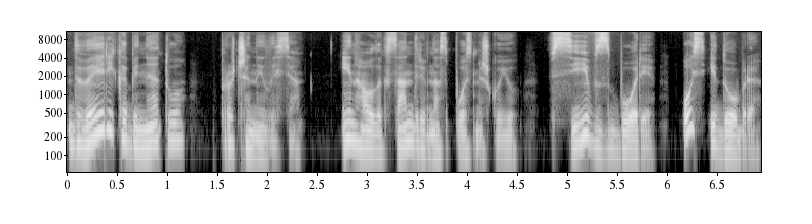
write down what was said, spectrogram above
Двері кабінету прочинилися. Інга Олександрівна з посмішкою. Всі в зборі. Ось і добре.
